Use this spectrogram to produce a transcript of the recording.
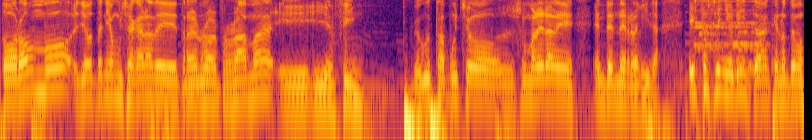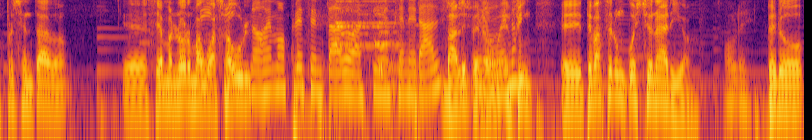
Torombo, yo tenía mucha ganas de traerlo al programa y, y, en fin, me gusta mucho su manera de entender la vida. Esta señorita que no te hemos presentado, eh, se llama Norma Sí, sí, Guasaúl, nos hemos presentado así en general. vale, pero, bueno. en fin, eh, te va a hacer un cuestionario, Ole. pero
